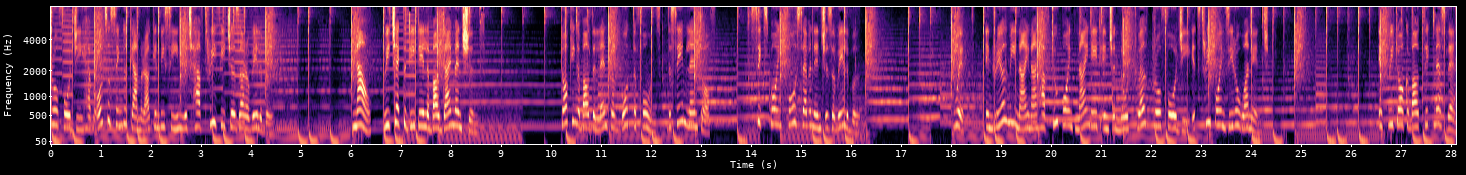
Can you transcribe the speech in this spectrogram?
Pro 4G have also single camera can be seen which have 3 features are available. Now, we check the detail about dimensions. Talking about the length of both the phones, the same length of 6.47 inch is available. Width in Realme 9i have 2.98 inch and Note 12 Pro 4G it's 3.01 inch. If we talk about thickness then,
